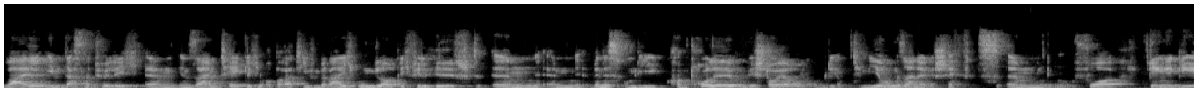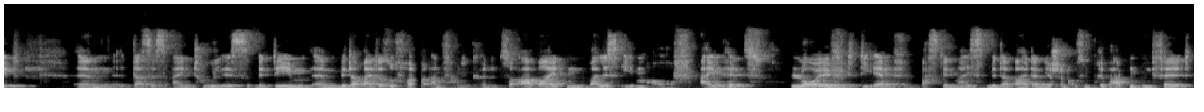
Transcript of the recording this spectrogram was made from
weil ihm das natürlich ähm, in seinem täglichen operativen Bereich unglaublich viel hilft, ähm, ähm, wenn es um die Kontrolle, um die Steuerung, um die Optimierung seiner Geschäftsvorgänge ähm, geht. Ähm, dass es ein Tool ist, mit dem ähm, Mitarbeiter sofort anfangen können zu arbeiten, weil es eben auf iPads läuft, die App, was den meisten Mitarbeitern ja schon aus dem privaten Umfeld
